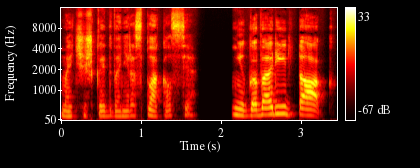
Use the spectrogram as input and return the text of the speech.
Мальчишка едва не расплакался. «Не говори так!»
